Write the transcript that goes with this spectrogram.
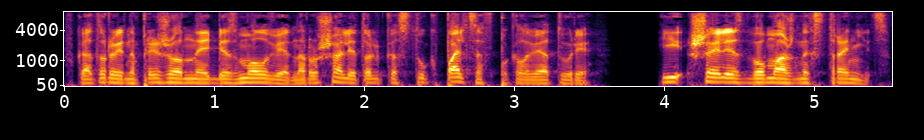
в которые напряженное безмолвие нарушали только стук пальцев по клавиатуре и шелест бумажных страниц.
